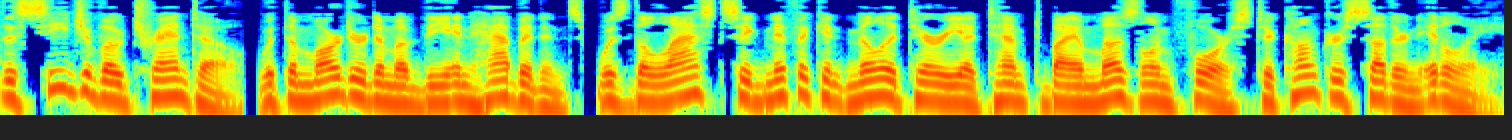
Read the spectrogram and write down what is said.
The Siege of Otranto, with the martyrdom of the inhabitants, was the last significant military attempt by a Muslim force to conquer southern Italy.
